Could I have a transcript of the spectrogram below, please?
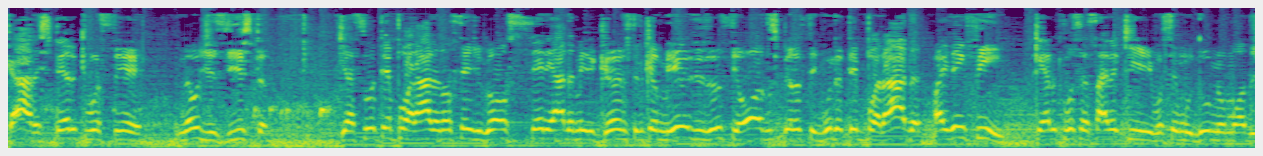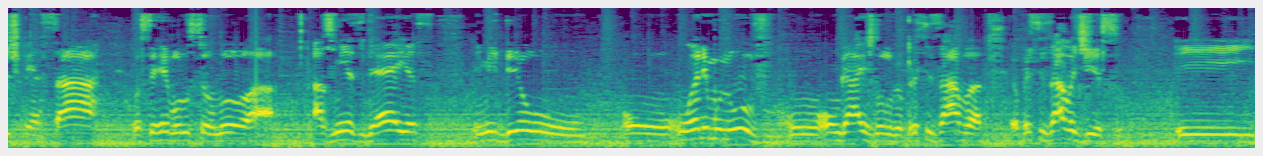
cara, espero que você não desista, que a sua temporada não seja igual ao seriado americano, você fica meses ansiosos pela segunda temporada, mas enfim, quero que você saiba que você mudou meu modo de pensar, você revolucionou a, as minhas ideias e me deu um, um, um ânimo novo, um, um gás novo. Eu precisava, eu precisava disso. E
